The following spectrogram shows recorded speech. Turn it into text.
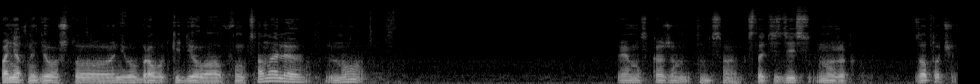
Понятное дело, что не в обработке дело, а в функционале, но, прямо скажем, не знаю. Кстати, здесь ножик заточен,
